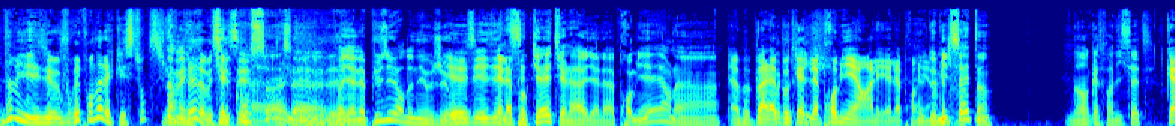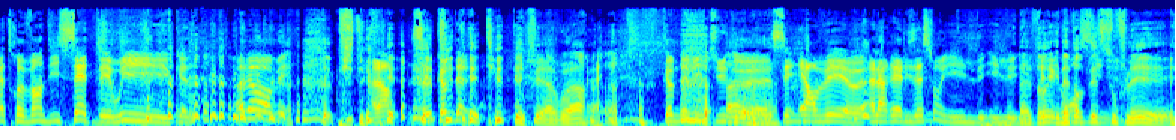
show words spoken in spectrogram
Non mais euh, vous répondez à la question s'il Non vous mais plaît. Non, mais quelle console euh, enfin, Il y en a plusieurs de Neo Geo. Il y a la Pocket, il y a la, il y a la première, la Ah, bah, pas la Pocket, la première, allez, la première. 2007. Non, 97. 97, et oui. ah non mais. Alors c'est comme tu t'es fait avoir. comme d'habitude, Ah, euh, c'est Hervé euh, à la réalisation. Il il il, Il de souffler. Et...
